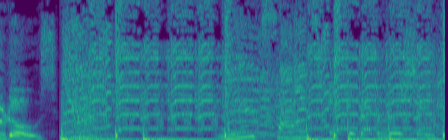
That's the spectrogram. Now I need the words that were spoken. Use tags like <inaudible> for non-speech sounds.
weirdos. Weird science It's the revolution.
